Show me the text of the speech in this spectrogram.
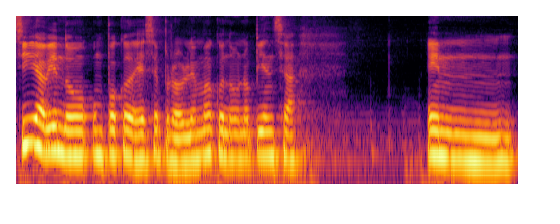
sigue habiendo un poco de ese problema cuando uno piensa en,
